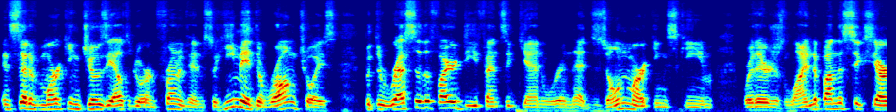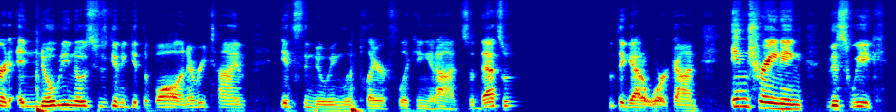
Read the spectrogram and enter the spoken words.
instead of marking Jozy Altidore in front of him. So he made the wrong choice. But the rest of the Fire defense, again, were in that zone marking scheme where they're just lined up on the six yard and nobody knows who's going to get the ball. And every time it's the New England player flicking it on. So that's what they got to work on in training this week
